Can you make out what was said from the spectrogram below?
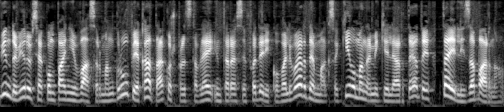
Він довірився компанії Wasserman Group, яка також представляє інтереси Федеріко Вальверде, Макса Кілмана, Мікеля Артети та Еліза Барного.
